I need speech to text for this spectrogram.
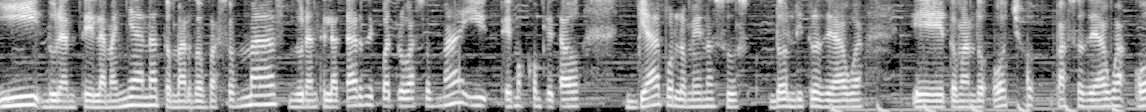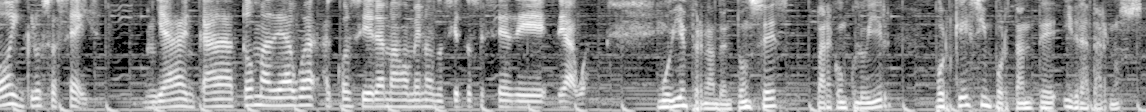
y durante la mañana tomar dos vasos más, durante la tarde cuatro vasos más y hemos completado ya por lo menos sus dos litros de agua eh, tomando ocho vasos de agua o incluso seis. Ya en cada toma de agua considera más o menos 200 cc de, de agua. Muy bien, Fernando. Entonces, para concluir, ¿Por qué es importante hidratarnos?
